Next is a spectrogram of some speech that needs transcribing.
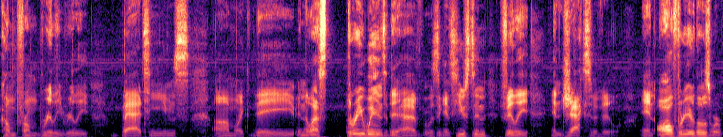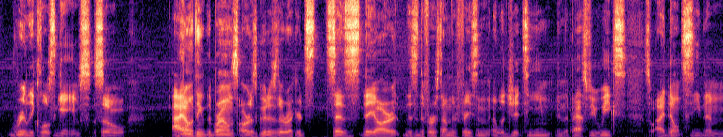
come from really really bad teams. Um, like they in the last three wins that they have was against Houston, Philly, and Jacksonville, and all three of those were really close games. So I don't think the Browns are as good as their record says they are. This is the first time they're facing a legit team in the past few weeks, so I don't see them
